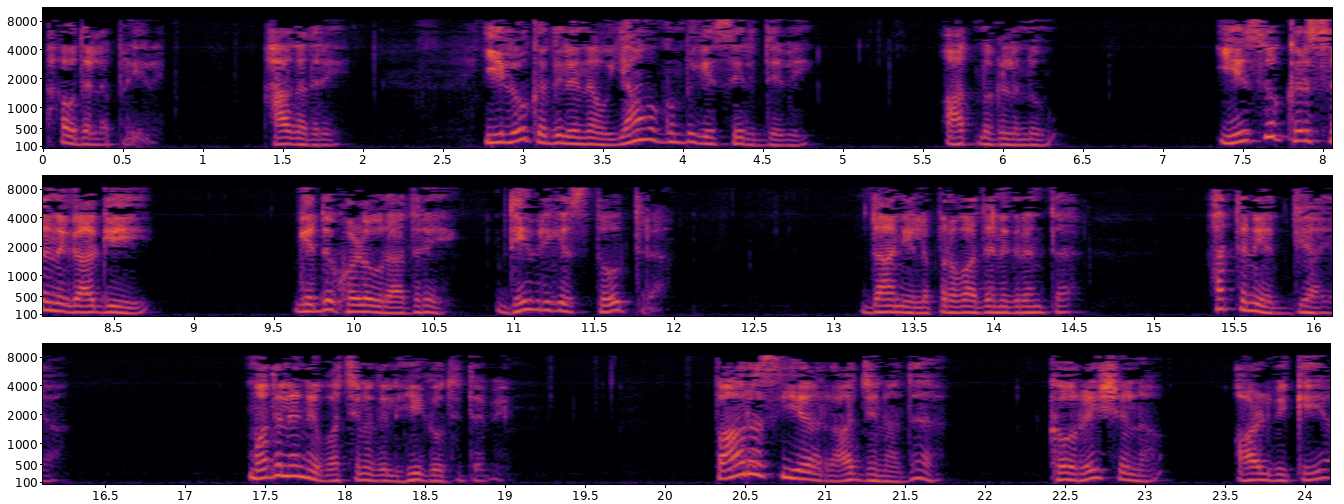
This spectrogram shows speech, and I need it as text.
ಹೌದಲ್ಲ ಪ್ರಿಯರೇ? ಹಾಗಾದರೆ ಈ ಲೋಕದಲ್ಲಿ ನಾವು ಯಾವ ಗುಂಪಿಗೆ ಸೇರಿದ್ದೇವೆ? ಆತ್ಮಗಳನ್ನು ಯೇಸು ಕ್ರಿಸ್ತನಿಗಾಗಿ ಗೆದ್ದುಕೊಳ್ಳುವರಾದರೆ ದೇವರಿಗೆ ಸ್ತೋತ್ರ. ದಾನಿಯಲ ಪ್ರವಾದನ ಗ್ರಂಥ ಹತ್ತನೇ ಅಧ್ಯಾಯ ಮೊದಲನೇ ವಚನದಲ್ಲಿ ಹೀಗೆ ಓದಿದ್ದೇವೆ ಪಾರಸಿಯ ರಾಜನಾದ ಕೌರೇಶನ ಆಳ್ವಿಕೆಯ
